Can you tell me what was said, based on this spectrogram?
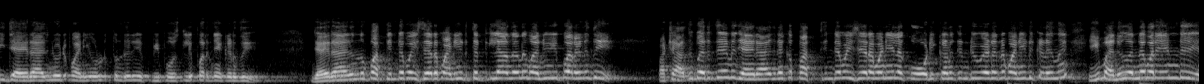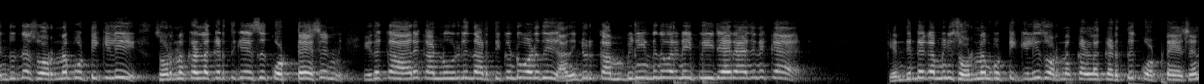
ഈ ജയരാജനോട് പണി കൊടുത്തുണ്ട് ഒരു എഫ് ബി പോസ്റ്റിൽ പറഞ്ഞേക്കണത്. ജയരാജനൊന്നും പത്തിന്റെ പൈസയുടെ പണി എടുത്തിട്ടില്ല എന്നാണ് മനു ഈ പറയണത്. പക്ഷെ അത് വെറുതെയാണ് ജയരാജനൊക്കെ പത്തിന്റെ പൈസയുടെ പണിയല്ല കോടിക്കണക്കിന് രൂപയുടെ പണി എടുക്കണമെന്ന് ഈ മനു തന്നെ പറയുന്നുണ്ട് എന്തെന്നാ സ്വർണം പൊട്ടിക്കൽ സ്വർണക്കള്ളക്കടത്ത് കേസ് കൊട്ടേഷൻ ഇതൊക്കെ ആരെ കണ്ണൂരിൽ നടത്തിക്കൊണ്ട് പോണത്? അതിന്റെ ഒരു കമ്പനി ഉണ്ടെന്ന് പറയണേ ഇപ്പൊ ഈ ജയരാജനൊക്കെ. എന്തിന്റെ കമ്പനി സ്വർണം പൊട്ടിക്കൽ സ്വർണക്കള്ളക്കടുത്ത് കൊട്ടേഷൻ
